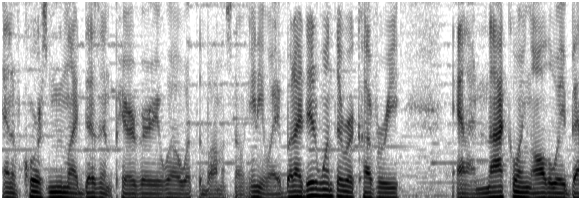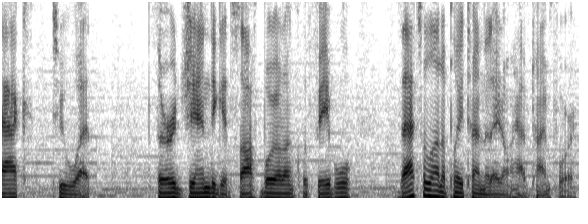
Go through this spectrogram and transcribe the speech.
And of course, Moonlight doesn't pair very well with the Abomasnow anyway. But I did want the recovery, and I'm not going all the way back to, what, third gen to get soft boiled on Clefable. That's a lot of playtime that I don't have time for.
